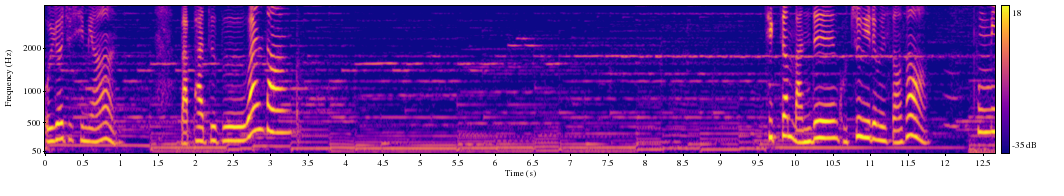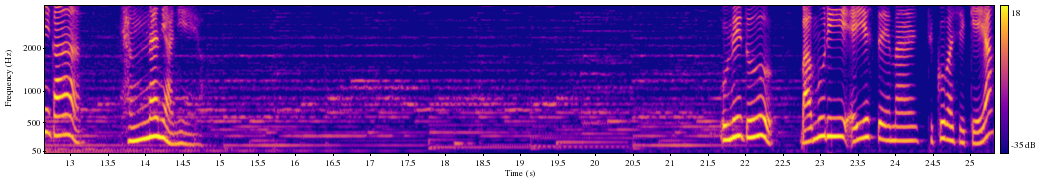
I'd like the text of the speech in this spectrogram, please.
올려주시면 마파두부 완성! 직접 만든 고추기름을 써서 풍미가 장난이 아니에요. 오늘도 마무리 ASMR 듣고 가실게요.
